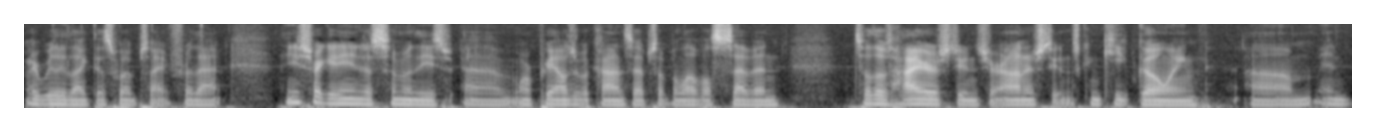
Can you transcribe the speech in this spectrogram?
I really like this website for that. Then you start getting into some of these uh, more pre-algebra concepts up in level seven. So those higher students, your honor students, can keep going, um, and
